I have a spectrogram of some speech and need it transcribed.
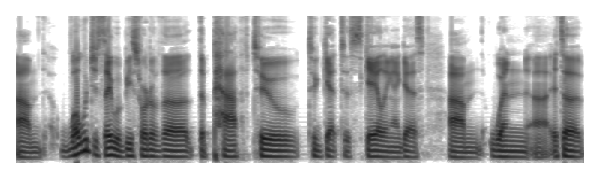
Um, what would you say would be sort of the the path to to get to scaling? I guess um, when uh, it's a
